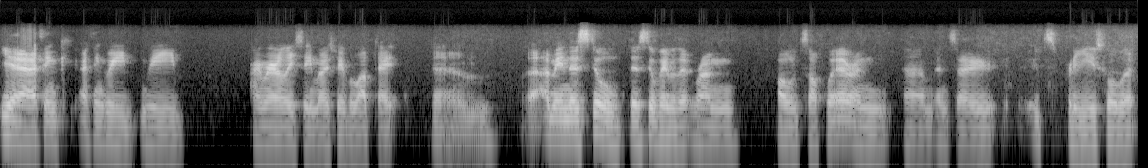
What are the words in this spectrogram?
yeah, I think I think we we primarily see most people update. Um, I mean, there's still there's still people that run old software, and um, and so it's pretty useful that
